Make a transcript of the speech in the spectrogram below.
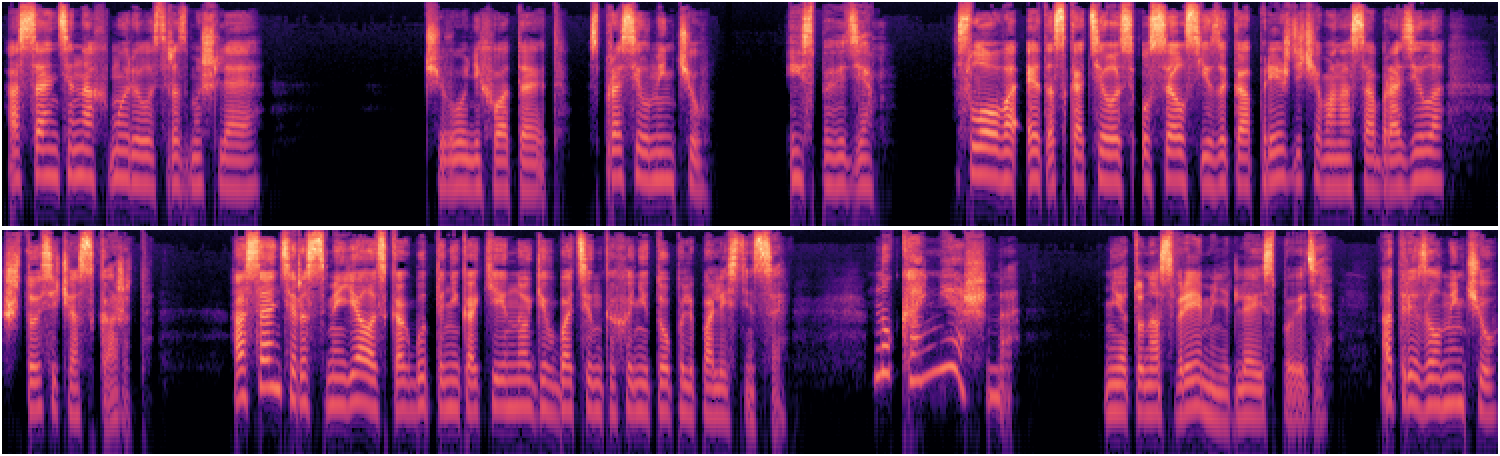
А Санти нахмурилась, размышляя. «Чего не хватает?» — спросил Минчу. «Исповеди». Слово это скатилось у Сэл с языка, прежде чем она сообразила, что сейчас скажет. А Санти рассмеялась, как будто никакие ноги в ботинках и не топали по лестнице. «Ну, конечно!» «Нет у нас времени для исповеди», — отрезал Минчу.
